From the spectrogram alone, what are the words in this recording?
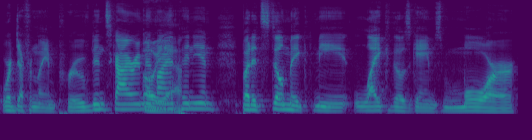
were definitely improved in Skyrim, in Oh, my yeah. opinion, but it still made me like those games more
